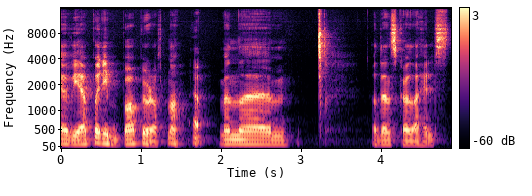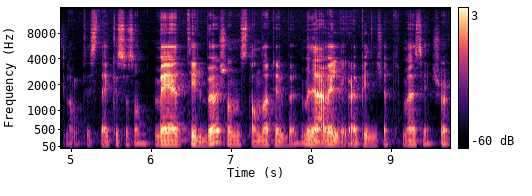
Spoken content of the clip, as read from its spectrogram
er- vi er på ribba på julaften, da. Ja. Men ja, den skal jo da helst langtidsstekes og sånn. Med tilbør, sånn standard tilbør. Men jeg er veldig glad i pinnekjøtt, må jeg si sjøl.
